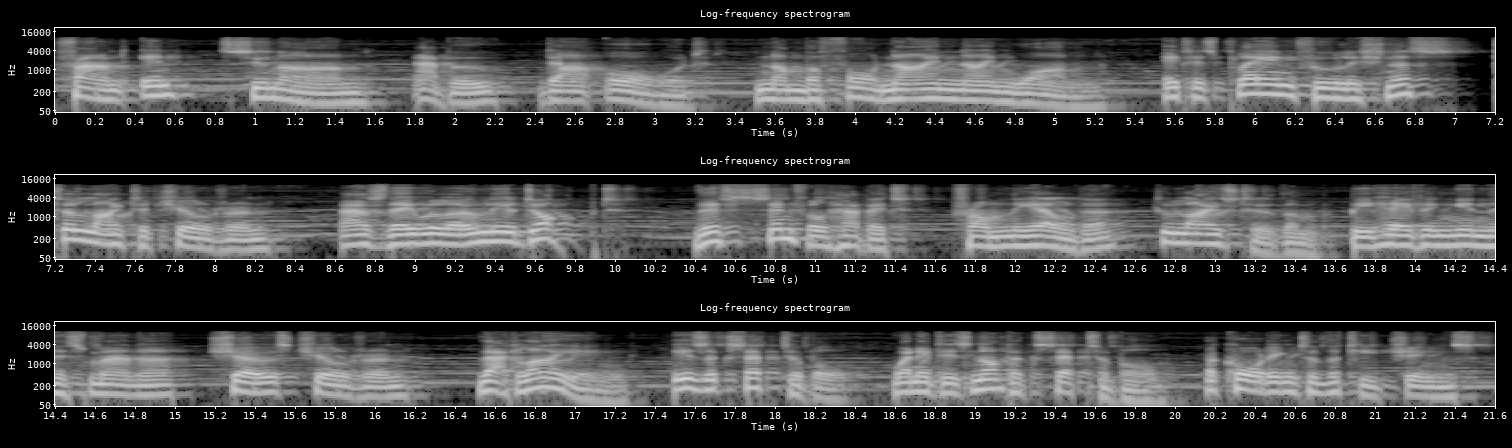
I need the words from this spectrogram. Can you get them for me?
found in Sunan Abu Dawood, number 4991. It is plain foolishness to lie to children, as they will only adopt this sinful habit from the elder who lies to them. Behaving in this manner shows children that lying is acceptable when it is not acceptable according to the teachings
